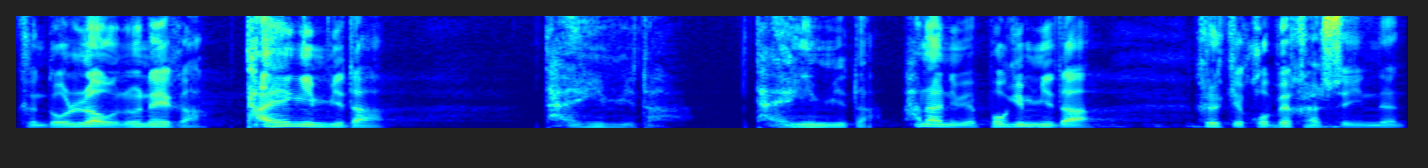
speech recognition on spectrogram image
그 놀라운 은혜가 다행입니다. 다행입니다. 다행입니다. 하나님의 복입니다. 그렇게 고백할 수 있는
